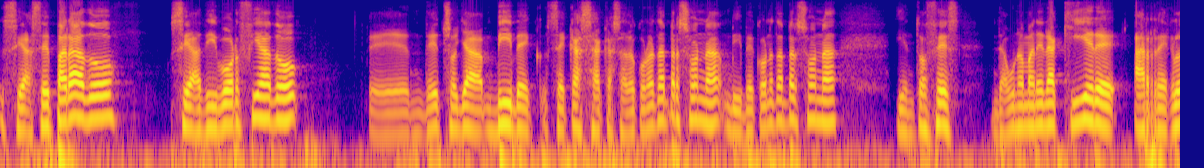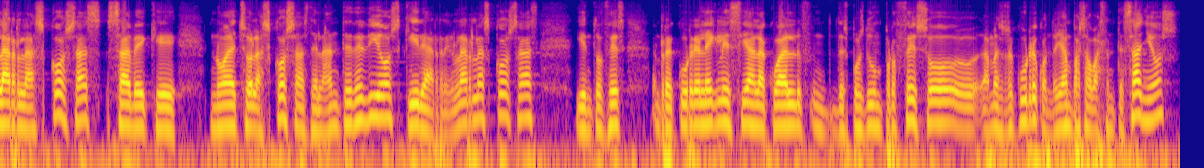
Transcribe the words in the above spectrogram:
se ha separado, se ha divorciado, de hecho ya vive, se casa casado con otra persona, vive con otra persona, y entonces de alguna manera quiere arreglar las cosas, sabe que no ha hecho las cosas delante de Dios, quiere arreglar las cosas, y entonces recurre a la iglesia, a la cual después de un proceso, además recurre cuando ya han pasado bastantes años,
